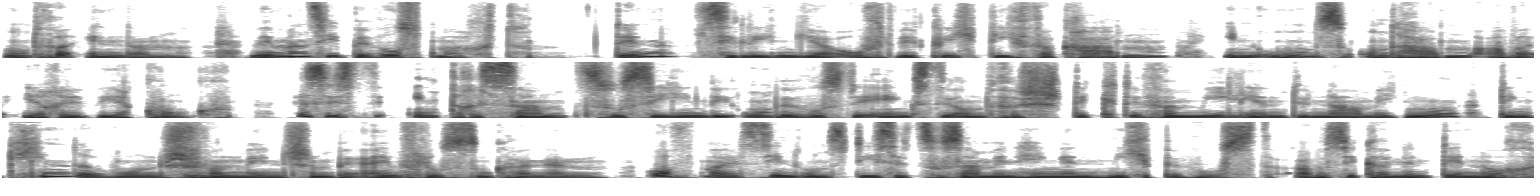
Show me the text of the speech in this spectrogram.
und verändern, wenn man sie bewusst macht. Denn sie liegen ja oft wirklich tief vergraben in uns und haben aber ihre Wirkung. Es ist interessant zu sehen, wie unbewusste Ängste und versteckte Familiendynamiken den Kinderwunsch von Menschen beeinflussen können. Oftmals sind uns diese Zusammenhänge nicht bewusst, aber sie können dennoch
